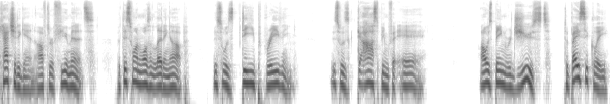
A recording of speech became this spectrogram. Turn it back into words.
catch it again after a few minutes. But this one wasn't letting up. This was deep breathing. This was gasping for air. I was being reduced to basically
